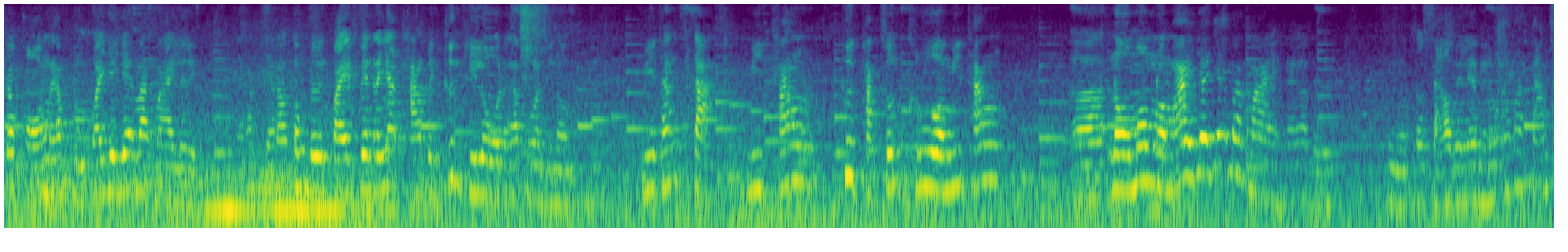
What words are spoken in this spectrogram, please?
เจ้าของนะครับปลูกไว้เยอะแยะมากมายเลยนะครับเดี๋ยวเราต้องเดินไปเป็นระยะทางเป็นครึ่งกิโลนะครับทุกคนพี่น้องมีทั้งสระมีทั้งพืชผักสวนครัว มีทั้งหน่อมงหน่อไม้เยอะแยะมากมายนะครับผมสาวๆไปเลยไม่รู้เอามาตามส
